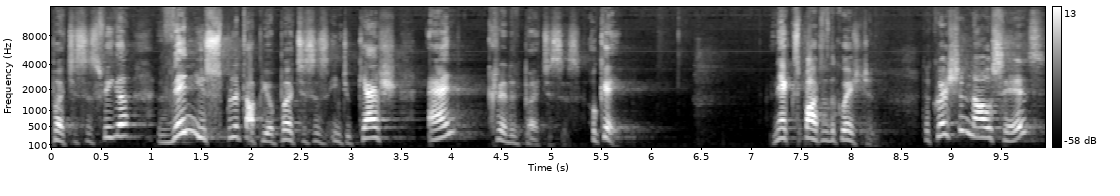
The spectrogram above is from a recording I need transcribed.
purchases figure. Then you split up your purchases into cash and credit purchases. Okay. Next part of the question. The question now says,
